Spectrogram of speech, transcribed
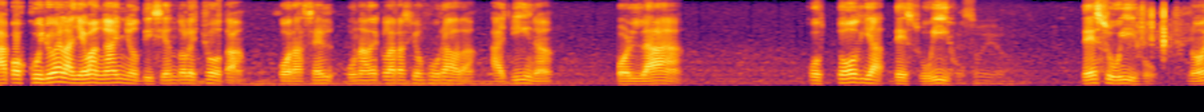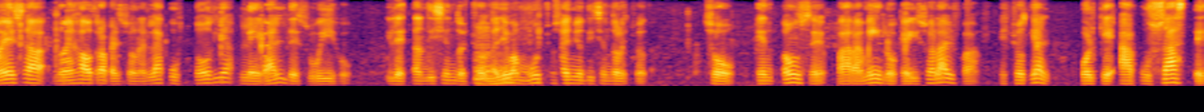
A Coscuyuela llevan años diciéndole chota por hacer una declaración jurada a Gina por la custodia de su hijo de su hijo. de su hijo, no es a, no es a otra persona, es la custodia legal de su hijo. Y le están diciendo chota, llevan muchos años diciéndole chota. So, entonces, para mí lo que hizo el alfa es chotear, porque acusaste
